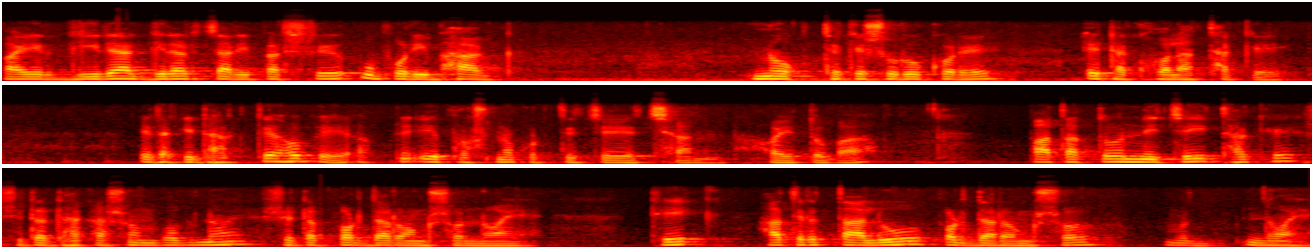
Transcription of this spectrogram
পায়ের গিরা গিরার চারিপার্শ্বে উপরিভাগ নখ থেকে শুরু করে এটা খোলা থাকে। এটা কি ঢাকতে হবে? আপনি এই প্রশ্ন করতে চেয়েছেন, হয়তোবা। পাতা তো নিচেই থাকে, সেটা ঢাকা সম্ভব নয়, সেটা পর্দার অংশ নয়। ঠিক, হাতের তালুও পর্দার অংশ নয়।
